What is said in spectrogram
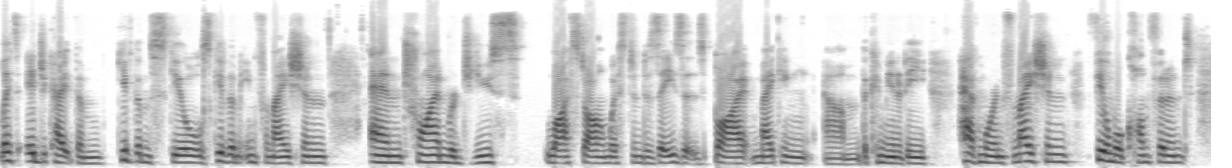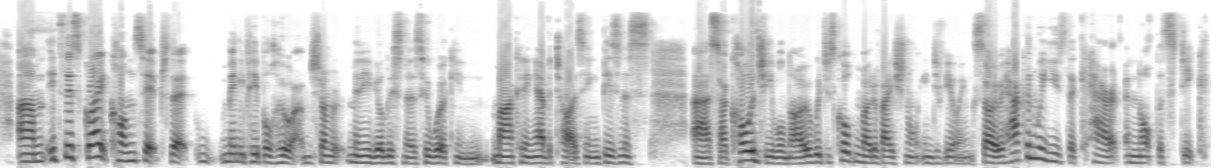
let's educate them, give them skills, give them information, and try and reduce lifestyle and Western diseases by making um, the community have more information, feel more confident. Um, it's this great concept that many people who I'm sure many of your listeners who work in marketing, advertising, business uh, psychology will know, which is called motivational interviewing. So, how can we use the carrot and not the stick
